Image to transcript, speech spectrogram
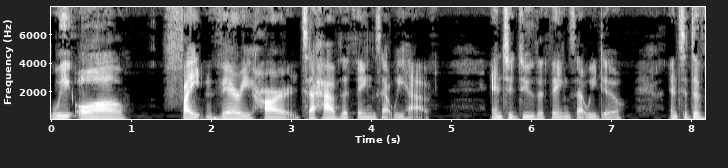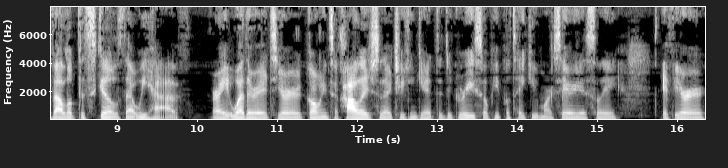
We all fight very hard to have the things that we have and to do the things that we do and to develop the skills that we have right? Whether it's you're going to college so that you can get the degree so people take you more seriously. If you're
